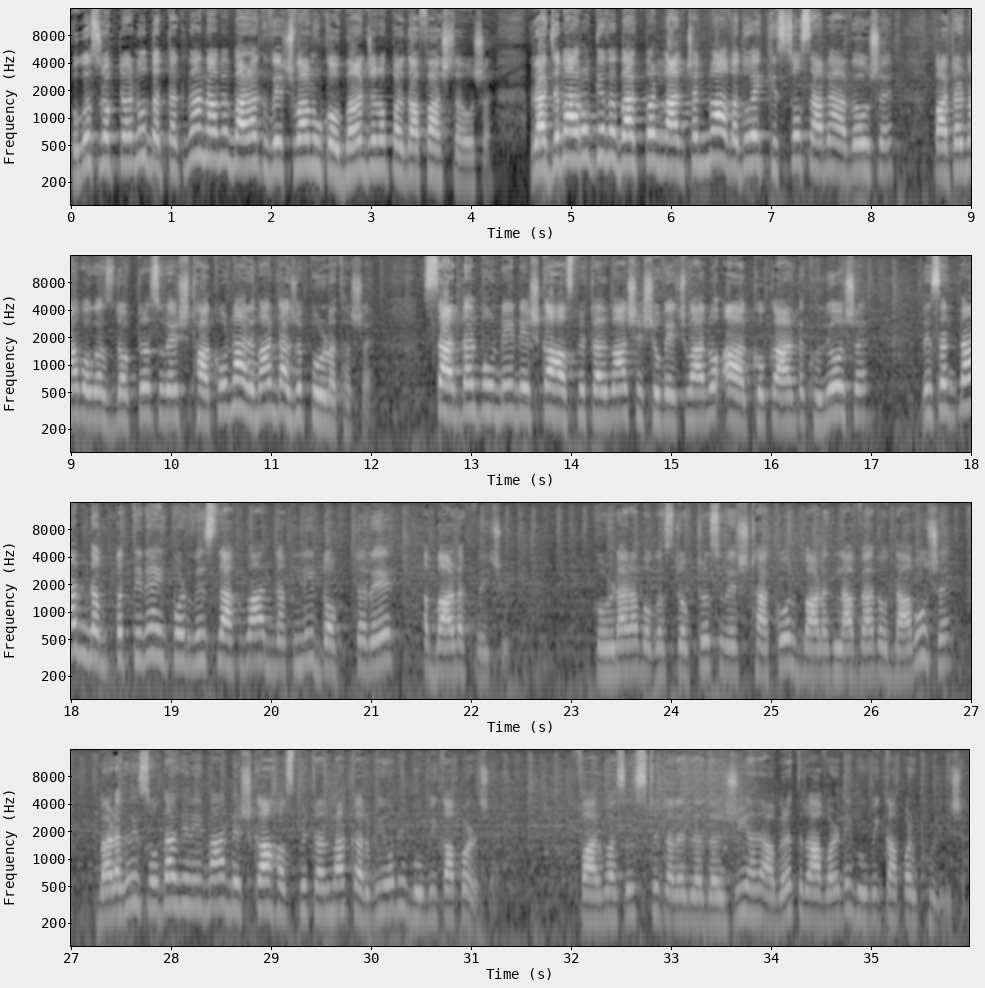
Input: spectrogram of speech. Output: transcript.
Bogus ડોક્ટરનું દત્તકના નામે બાળક વેચવાનું કૌભાંડજનો પર્દાફાશ થયો છે. રાજ્યમાં આરોગ્ય વિભાગ પર લાંછનનો આ વધુ એક કિસ્સો સામે આવ્યો છે. પાટણના બોગસ ડોક્ટર સુરેશ ઠાકોરના રિમાન્ડ આજે પૂર્ણ થશે. સાંતલપુરની નિષ્કા હોસ્પિટલમાં શિશુ વેચવાનો આ આખો કાંડ ખુલ્યો છે. નિસંતાન દંપતીને એક પોઈન્ટ વીસ લાખમાં નકલી ડોક્ટરે આ બાળક વેચ્યું. કોરડાના બોગસ ડોક્ટર સુરેશ ઠાકોર બાળક લાવવાનો દાવો છે. બાળકની સોદાગીરીમાં નિષ્કા હોસ્પિટલના કર્મીઓની ભૂમિકા પણ છે. ફાર્માસિસ્ટ નરેન્દ્ર દરજી અને અમૃત રાવળની ભૂમિકા પણ ખુલી છે.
